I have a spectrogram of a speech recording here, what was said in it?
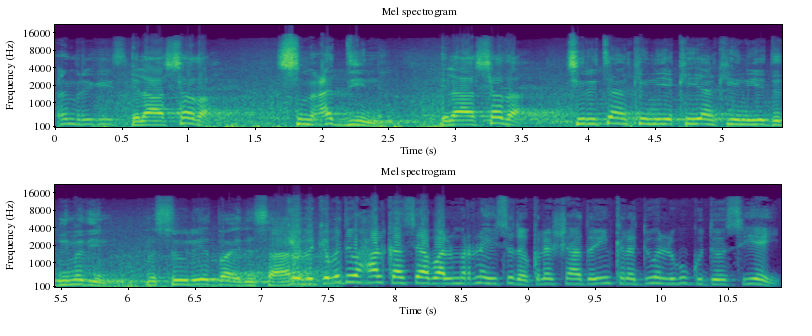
cimrigiisa ilaashada sumcaddiinna ilaashada jiritaankiina iyo kayaankiina iyo dadnimadiina mas'uuliyad baa idin saaran. Gebagabadii waxaa halkaasi abaalmarinayay sidoo kale shahaadooyin kala duwan lagu guddoonsiiyey.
